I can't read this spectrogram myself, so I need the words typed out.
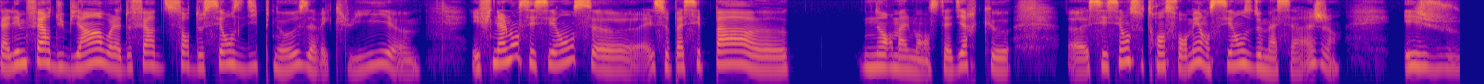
allait me faire du bien, voilà, de faire une sorte de séance d'hypnose avec lui. Et finalement, ces séances, elles se passaient pas normalement. C'est-à-dire que ces séances se transformaient en séances de massage. Et je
